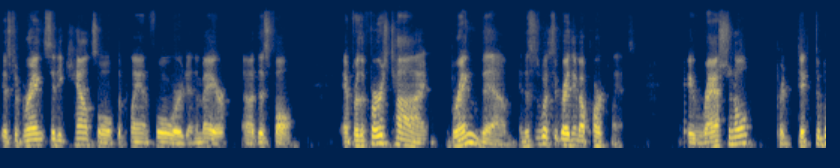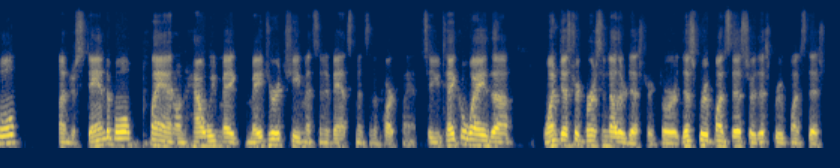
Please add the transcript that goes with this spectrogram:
is to bring city council the plan forward and the mayor uh, this fall. And for the first time, bring them, and this is what's the great thing about park plans a rational, predictable, understandable plan on how we make major achievements and advancements in the park plan. So you take away the one district versus another district, or this group wants this, or this group wants this.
